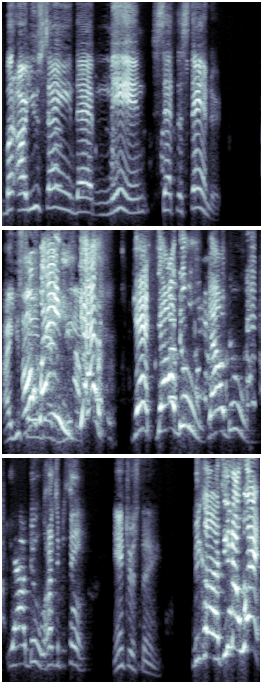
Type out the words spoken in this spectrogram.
but are you saying that men set the standard? Are you saying Always, that men- yes, yes, y'all do, y'all do, y'all do, hundred percent. Interesting. Because you know what,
